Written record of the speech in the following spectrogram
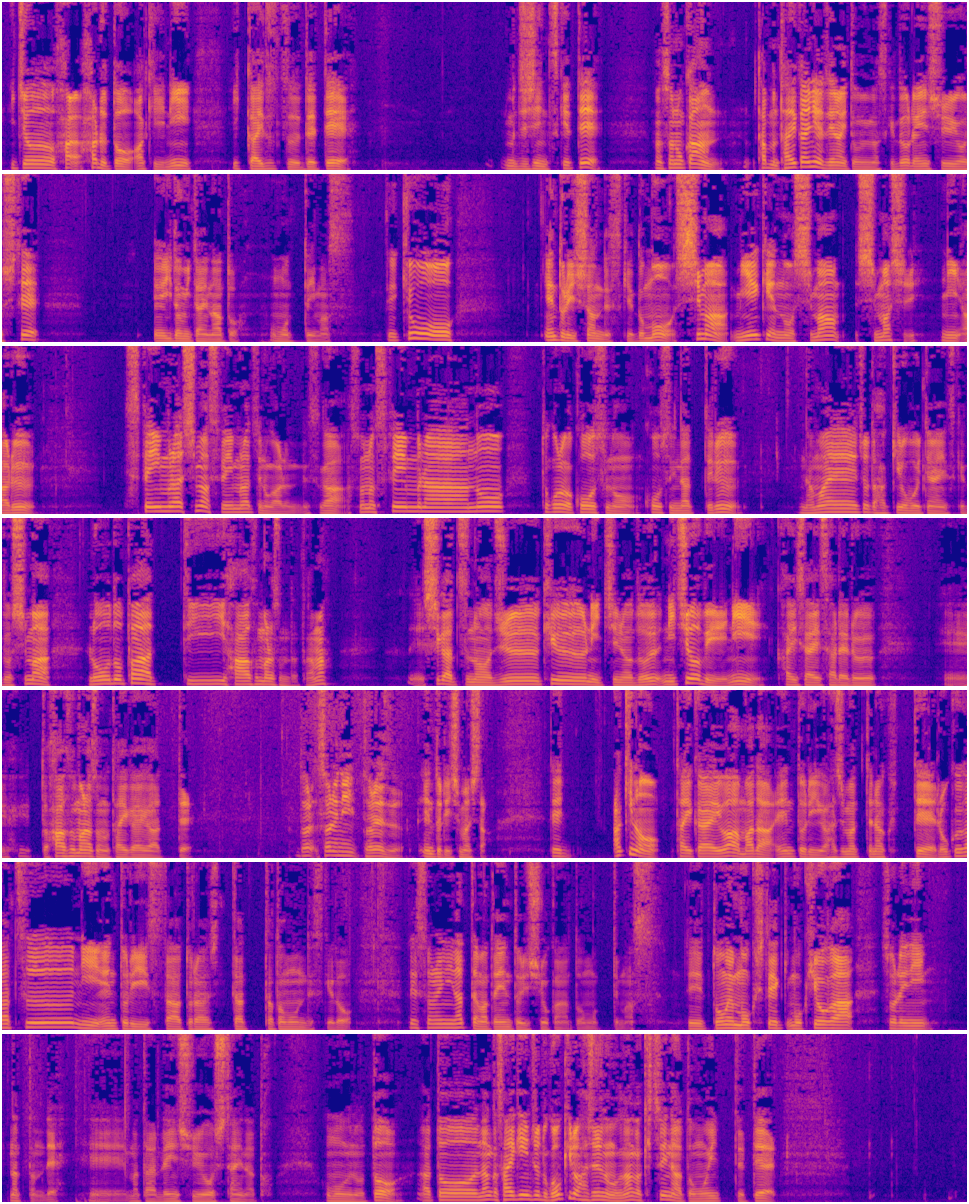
一応、春と秋に一回ずつ出て、自信つけて、まあ、その間、多分大会には出ないと思いますけど、練習をして、え挑みたいなと思っています。で、今日、エントリーしたんですけども、島、三重県の島、島市にある、スペイン村、島スペイン村っていうのがあるんですが、そのスペイン村のところがコースの、コースになってる、名前ちょっとはっきり覚えてないんですけど、島ロードパーティーハーフマラソンだったかな4月の19日の土日曜日に開催される、えー、えっと、ハーフマラソンの大会があって、それにとりあえずエントリーしました。で、秋の大会はまだエントリーが始まってなくて、6月にエントリースタートだったと思うんですけど、で、それになったらまたエントリーしようかなと思ってます。で、当面目的、目標がそれになったんで、えー、また練習をしたいなと思うのと、あと、なんか最近ちょっと5キロ走るのもなんかきついなと思ってて、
